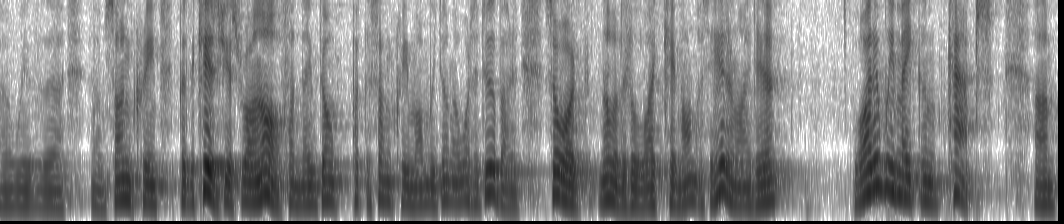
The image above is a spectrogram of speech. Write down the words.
uh, with uh, um, sun cream, but the kids just run off and they don't put the sun cream on. We don't know what to do about it. So another little light came on. I said, here's an idea. Why don't we make them caps um,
